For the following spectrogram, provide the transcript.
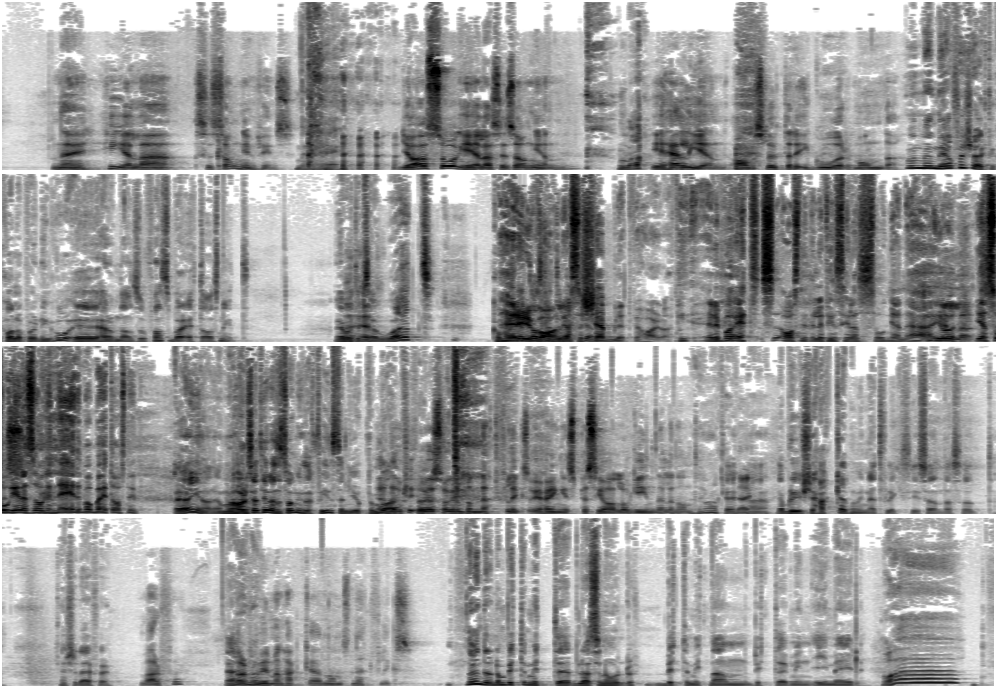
Nej, hela säsongen finns. Nej. Jag såg hela säsongen Va? i helgen. Avslutade igår, måndag. Men när jag försökte kolla på den igår, eh, häromdagen så fanns det bara ett avsnitt. Och jag var typ Nej, såhär, what? Det Kommer här är det vanligaste käbblet vi har idag. Är det bara ett avsnitt eller finns hela säsongen? Nej, jag, jag såg hela säsongen. Nej, det var bara ett avsnitt. Jag har ingen aning. Men har du sett hela säsongen så finns den ju Ja, uppenbart. och jag såg den på Netflix och jag har ingen speciallogin eller någonting. Okej, Nej. ja. Jag blev ju hackad på min Netflix i söndags. Så att, kanske därför. Varför? Ja, Varför ja. vill man hacka någons Netflix? Jag undrar, de bytte mitt eh, lösenord, bytte mitt namn, bytte min e-mail, What?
